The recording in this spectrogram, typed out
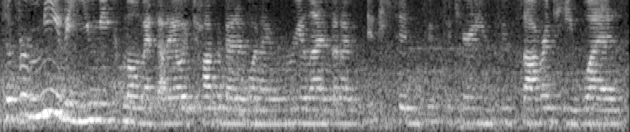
so for me, the unique moment that I always talk about it when I realized that I was interested in food security and food sovereignty was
